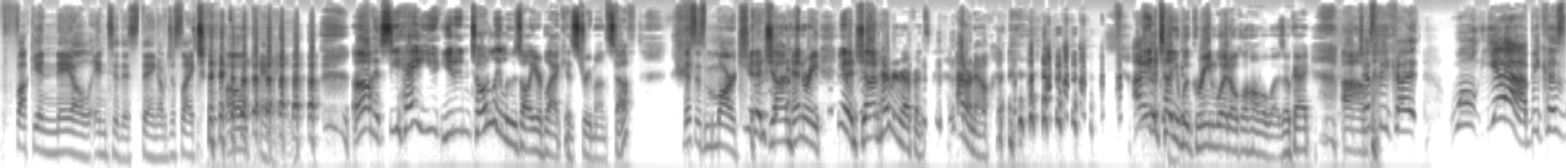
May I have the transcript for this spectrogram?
fucking nail into this thing of just like, okay. oh, see, hey, you you didn't totally lose all your Black History Month stuff. This is March. You had a John Henry. You had a John Henry reference. I don't know. I need to tell you what Greenwood, Oklahoma was. Okay, um, Just because well, yeah, because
